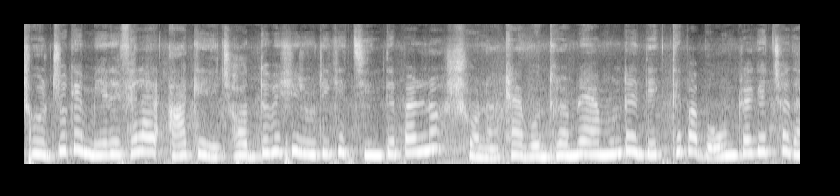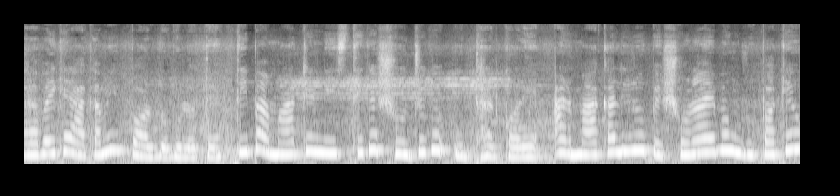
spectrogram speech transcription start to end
সূর্যকে মেরে ফেলার আগেই ছদ্মবেশী রুটিকে চিনতে পারল সোনা। হ্যাঁ বন্ধুরা, আমরা এমনটাই দেখতে পাবো অনুরাগের ছ ধারাবাহিকের আগামী পর্বগুলোতে। দীপা মাটির নিচ থেকে সূর্যকে উদ্ধার করে আর মা কালী রূপে সোনা এবং রূপাকেও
